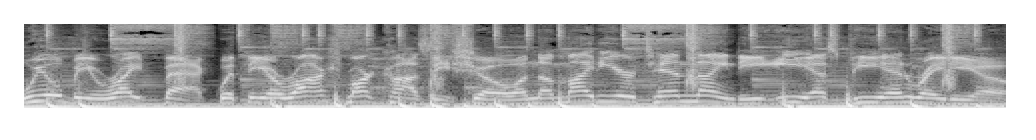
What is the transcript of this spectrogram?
We'll be right back with the Arash Markazi Show on the Mightier 1090 ESPN Radio.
